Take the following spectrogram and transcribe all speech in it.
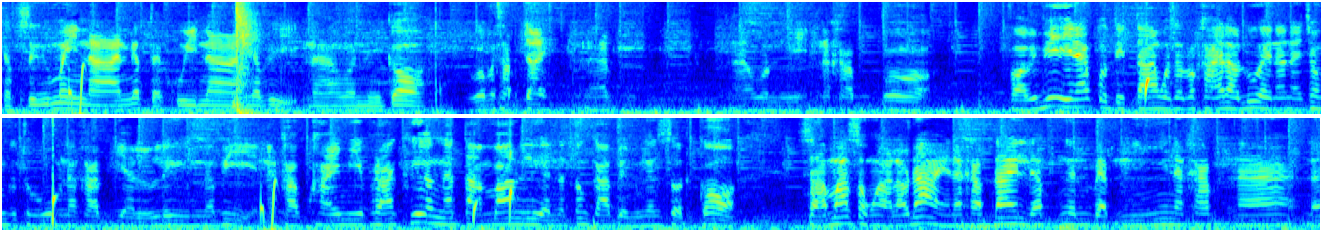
ครับซื้อไม่นานครับแต่คุยนานครับพี่นะวันนี้ก็ถือว่าประทับใจนะครับนะวันนี้นะครับก็ฝากพี่ๆนะครับกดติดตามกด subscribe เราด้วยนะในช่อง YouTube นะครับอย่าลืมนะพี่นะครับใครมีพระเครื่องนะตามบ้านเรือนนะต้องการเปลี่ยนเป็นเงินสดก็สามารถส่งหาเราได้นะครับ ได้รับเงินแบบนี้นะครับนะและ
